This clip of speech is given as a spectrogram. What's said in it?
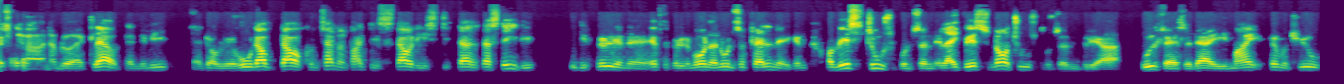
efter der blev erklæret pandemi af WHO. Der, der var kontanterne faktisk, der, var de, der, der steg de i de følgende, efterfølgende måneder, nu er det så faldende igen. Og hvis 1000 eller ikke hvis, når 1000 bliver udfaset der i maj 25,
